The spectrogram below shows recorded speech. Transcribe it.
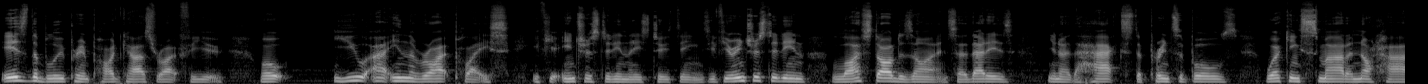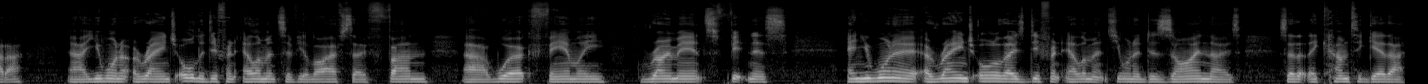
Is the blueprint podcast right for you? Well you are in the right place if you're interested in these two things. If you're interested in lifestyle design so that is you know, the hacks, the principles, working smarter, not harder. Uh, you want to arrange all the different elements of your life so fun, uh, work, family, romance, fitness. And you want to arrange all of those different elements. You want to design those so that they come together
